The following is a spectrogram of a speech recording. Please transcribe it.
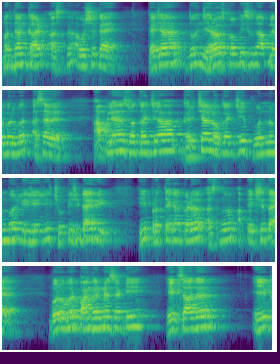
मतदान कार्ड असणं आवश्यक आहे. त्याच्या दोन झेरॉक्स कॉपीसुद्धा आपल्याबरोबर असाव्यात. आपल्या स्वतःच्या घरच्या लोकांचे फोन नंबर लिहिलेली छोटीशी डायरी ही प्रत्येकाकडं असणं अपेक्षित आहे. बरोबर पांघरण्यासाठी एक चादर एक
